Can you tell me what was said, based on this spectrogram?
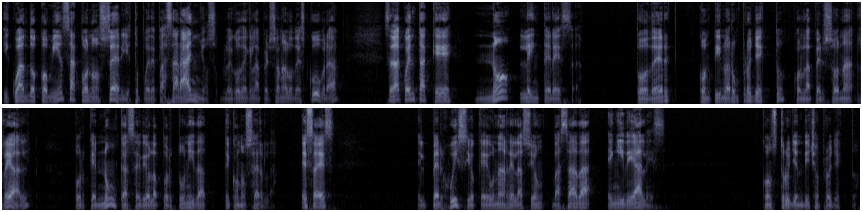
y cuando comienza a conocer, y esto puede pasar años luego de que la persona lo descubra, se da cuenta que no le interesa poder continuar un proyecto con la persona real porque nunca se dio la oportunidad de conocerla. Ese es el perjuicio que una relación basada en ideales construye en dicho proyecto.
